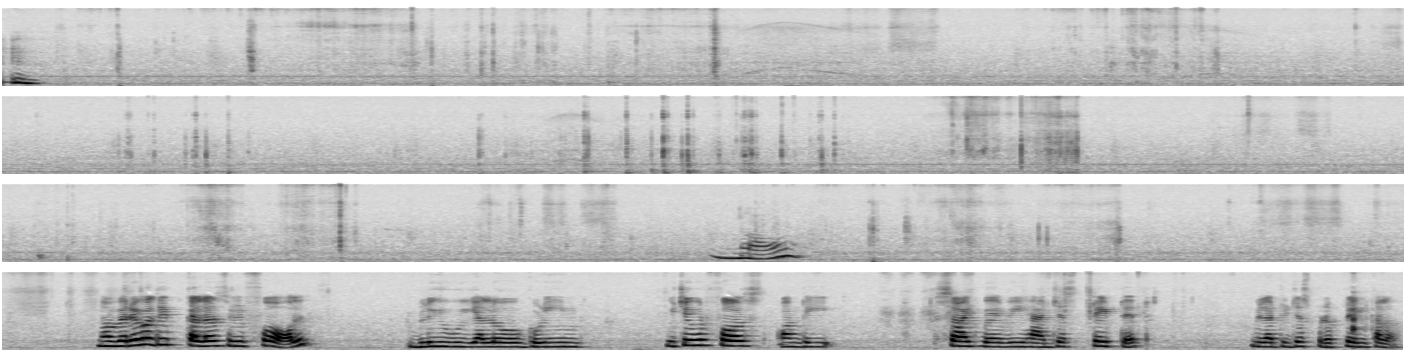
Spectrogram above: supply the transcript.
now wherever the colors will fall blue yellow green whichever falls on the side where we had just taped it we'll have to just put a plain color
